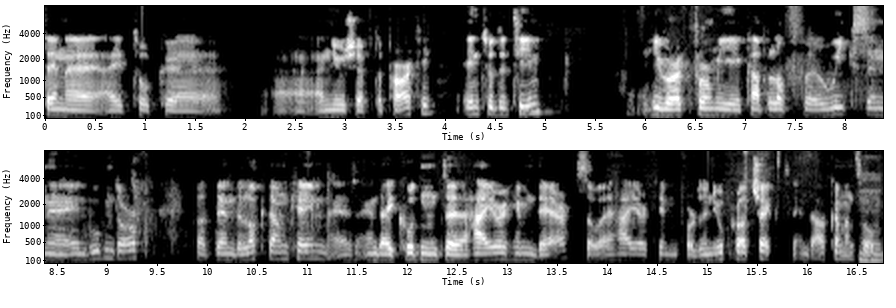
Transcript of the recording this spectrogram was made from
then uh, I took uh, a a new chef de partie into the team he worked for me a couple of uh, weeks in uh, in Bubendorf, but then the lockdown came as, and I couldn't uh, hire him there, so I hired him for the new project in the Ackermannshof. hmm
